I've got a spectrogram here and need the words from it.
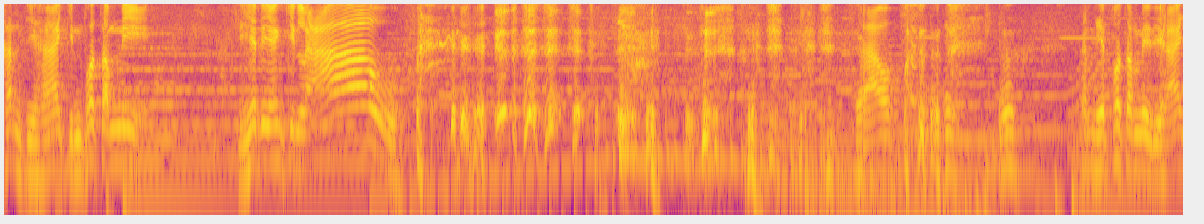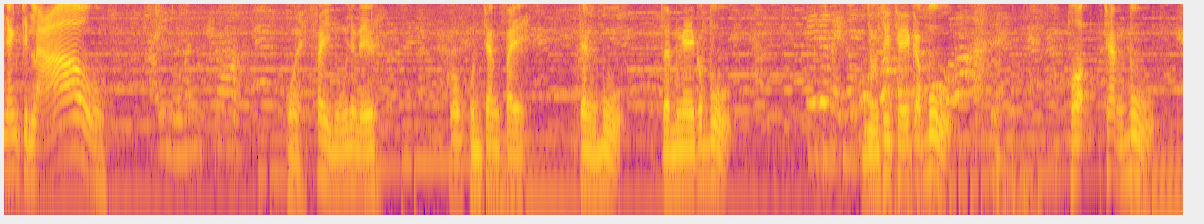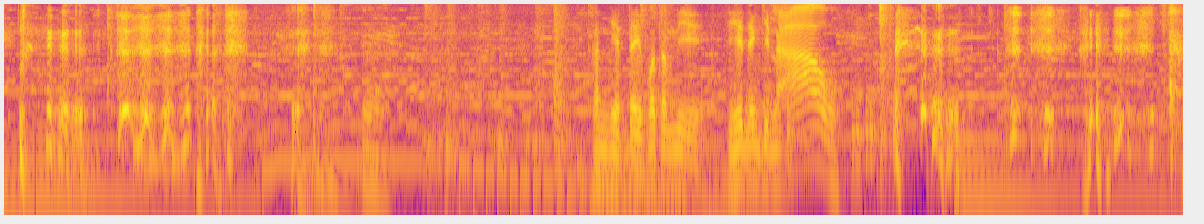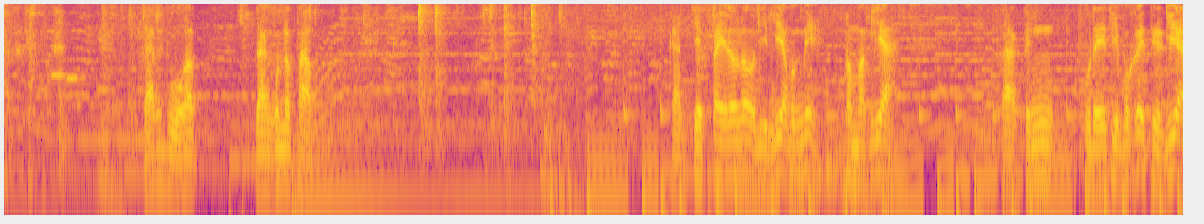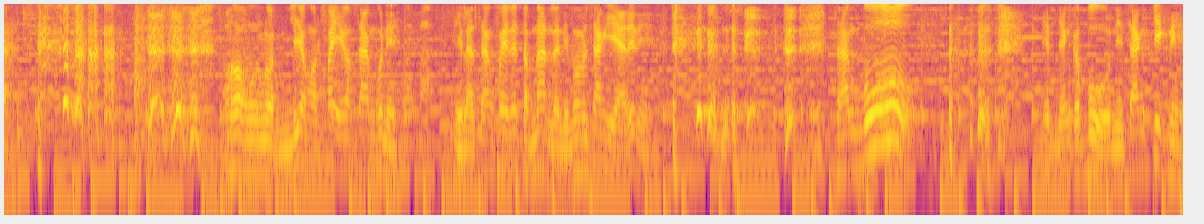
ขั้นสิหากินพราะซ้ำนี่สิเฮ็ดอิหยังกินแล้วเอากันเฮ็ดพราะซ้ำนี่สิหายังกินแล้วโอ้ยไฟหนูจังไดขอบคุณช่างไฟช่างบูแต่มันไงก็บูไอ้เรื่อไหนก็พูดอยู่เฉยๆกับบูเพราะช่างบู คันเห็ดได้พราะจำนี่สิเห็ดยังกินแล้วสร้างบูครับ สร้างคุณภาพ การเช็คไฟแล้วเราลีเลียบางนี่เรามักเลียฝากถึงผู้ใดที่บ่เคยถือเลีย ลองมึงหล่นเลี้ยหอดไฟครับสร้างผู้นี้นี่แหละสร้างไฟในตำนานเลยนี่บ่แมันสร้างแอร์เด้นี่สร้างบูเฮ็ดยังกับบูนี่สร้างจิกนี่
